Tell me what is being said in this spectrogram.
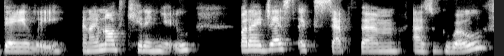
daily. And I'm not kidding you, but I just accept them as growth.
